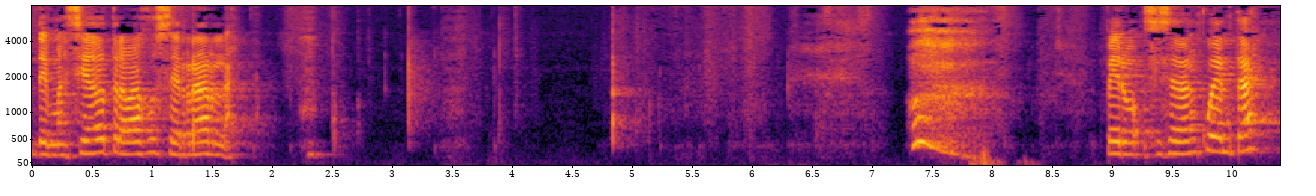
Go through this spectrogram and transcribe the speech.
demasiado trabajo cerrarla. Pero si se dan cuenta,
